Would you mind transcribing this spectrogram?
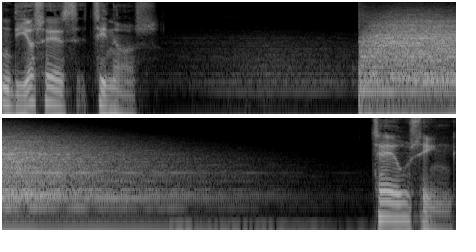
Dioses chinos. Cheu Xing.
